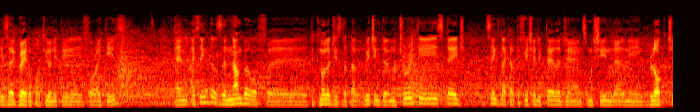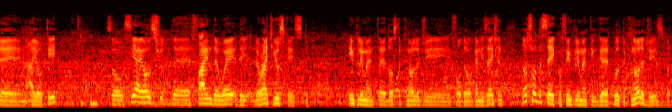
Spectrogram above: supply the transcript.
is a great opportunity for ITs. And I think there's a number of uh, technologies that are reaching the maturity stage, things like artificial intelligence, machine learning, blockchain, IoT. So CIOs should uh, find the way, the, the, right use case to implement uh, those technology for the organization, not for the sake of implementing uh, cool technologies, but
